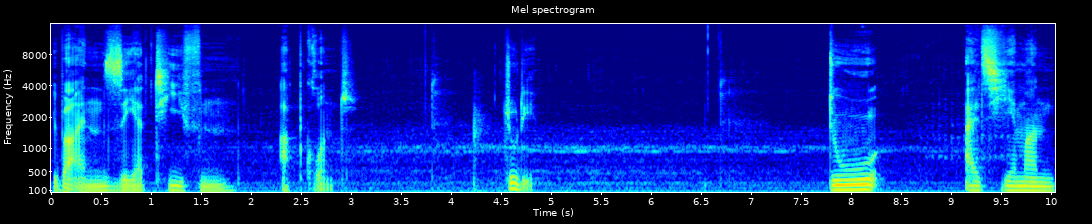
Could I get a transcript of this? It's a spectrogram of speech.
Über einen sehr tiefen Abgrund. Judy. Du als jemand,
